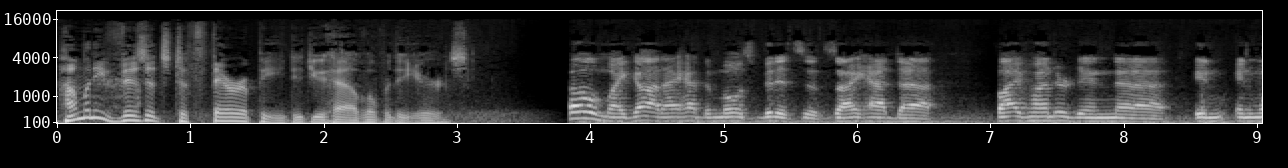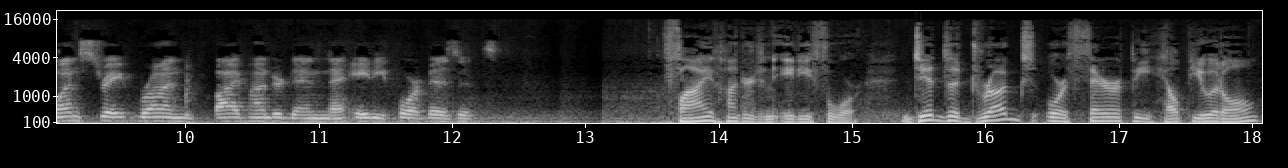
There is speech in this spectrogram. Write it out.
How many visits to therapy did you have over the years? Oh my God, I had the most visits. I had uh, 500 in, uh, in in one straight run, 584 visits. 584. Did the drugs or therapy help you at all?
